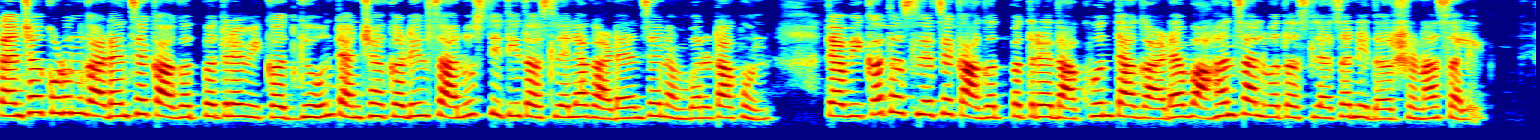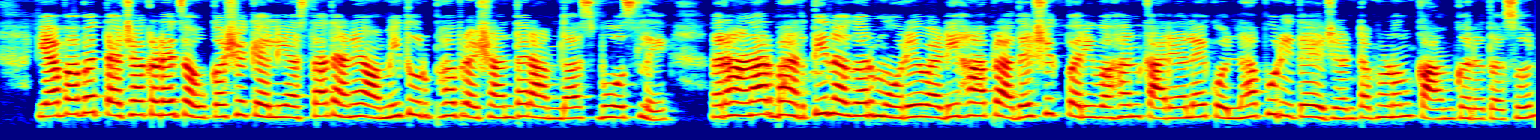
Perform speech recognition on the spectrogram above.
त्यांच्याकडून गाड्यांचे कागदपत्रे विकत घेऊन त्यांच्याकडील चालू स्थितीत असलेल्या गाड्यांचे नंबर टाकून त्या विकत असल्याचे कागदपत्रे दाखवून त्या गाड्या वाहन चालवत असल्याचं निदर्शनास आले. याबाबत त्याच्याकडे चौकशी केली असता त्याने अमित उर्फ प्रशांत रामदास भोसले राहणार भारतीनगर मोरेवाडी हा प्रादेशिक परिवहन कार्यालय कोल्हापूर इथे एजंट म्हणून काम करत असून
